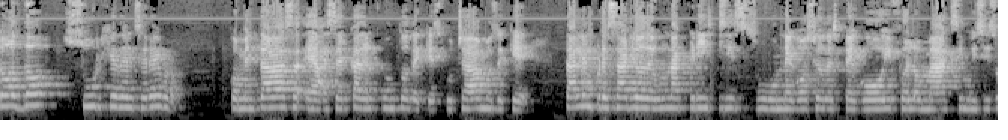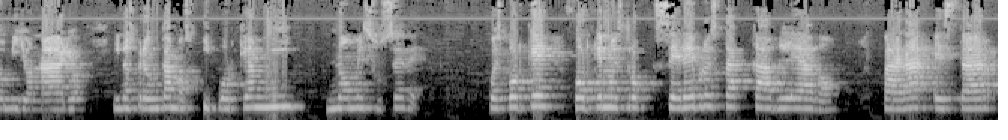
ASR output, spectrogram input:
todo surge del cerebro. Comentabas eh, acerca del punto de que escuchábamos de que tal empresario de una crisis, su negocio despegó y fue lo máximo y se hizo millonario y nos preguntamos, ¿y por qué a mí no me sucede? Pues ¿por qué? Porque nuestro cerebro está cableado para estar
